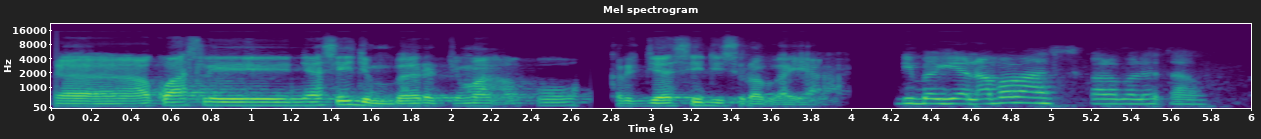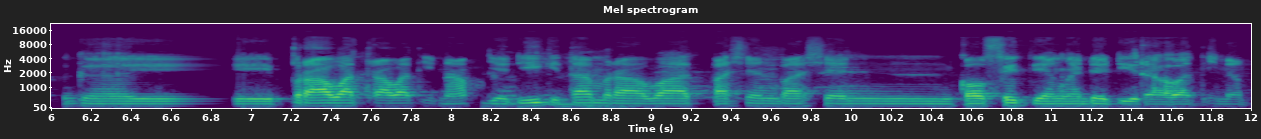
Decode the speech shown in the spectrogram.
Dan aku aslinya sih Jember cuma aku kerja sih di Surabaya Di bagian apa Mas, kalau boleh tahu? sebagai perawat-rawat inap. Jadi kita merawat pasien-pasien COVID yang ada di rawat inap.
